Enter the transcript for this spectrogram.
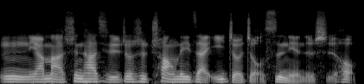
嗯，亚马逊它其实就是创立在一九九四年的时候，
